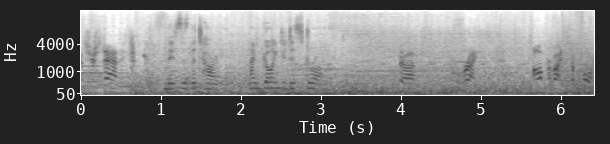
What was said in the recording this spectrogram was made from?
This is the target. I'm going to destroy it. Uh, right. I'll provide support.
